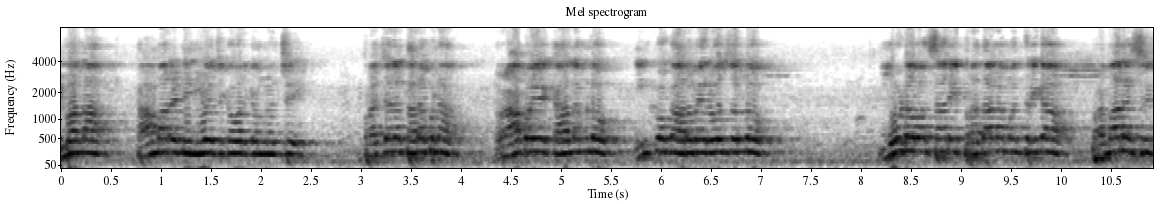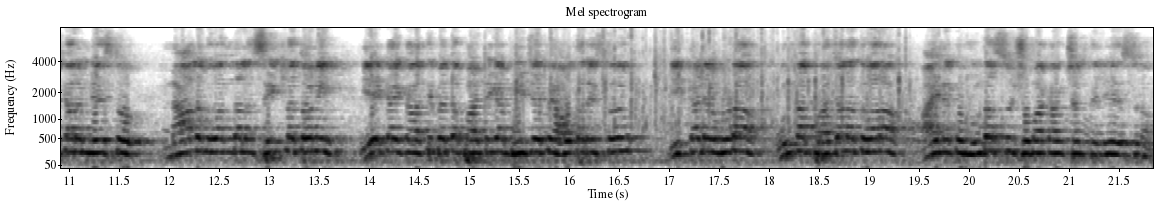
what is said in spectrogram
ఇవాళ కామారెడ్డి నియోజకవర్గం నుంచి ప్రజల తరపున రాబోయే కాలంలో ఇంకొక అరవై రోజుల్లో మూడవసారి ప్రధానమంత్రిగా ప్రమాణ స్వీకారం చేస్తూ నాలుగు వందల సీట్లతోని ఏకైక అతిపెద్ద పార్టీగా బీజేపీ అవతరిస్తూ ఇక్కడే కూడా ఉన్న ప్రజల ద్వారా ఆయనకు ముందస్తు శుభాకాంక్షలు తెలియజేస్తున్నాం.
